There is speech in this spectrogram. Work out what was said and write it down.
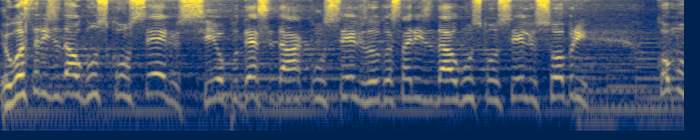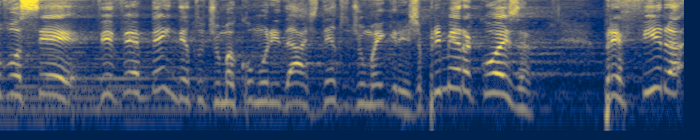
Eu gostaria de dar alguns conselhos, se eu pudesse dar conselhos, eu gostaria de dar alguns conselhos sobre como você viver bem dentro de uma comunidade, dentro de uma igreja. Primeira coisa, Prefira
